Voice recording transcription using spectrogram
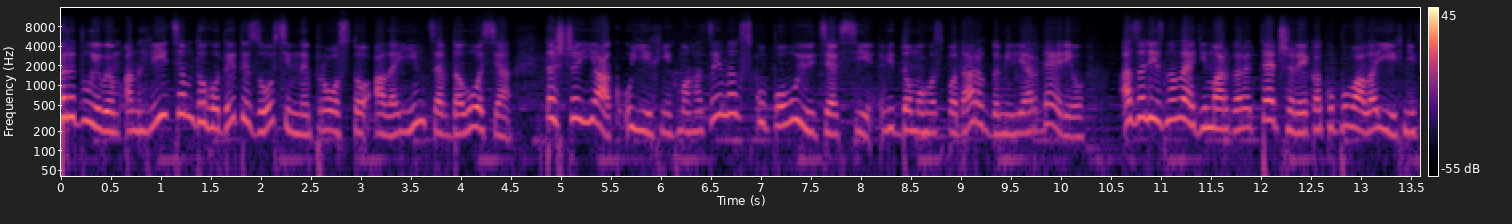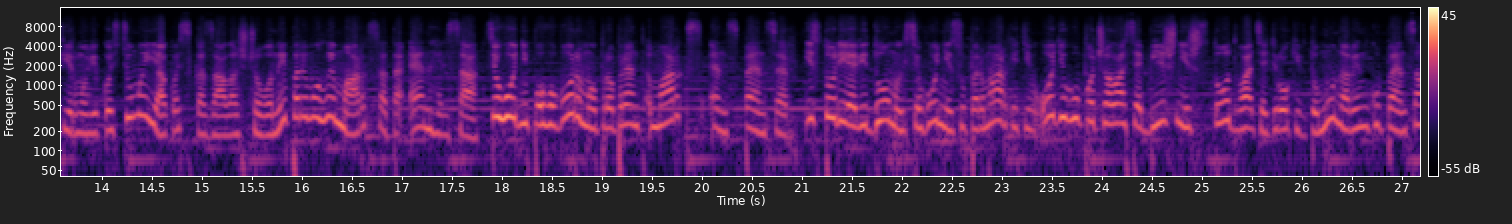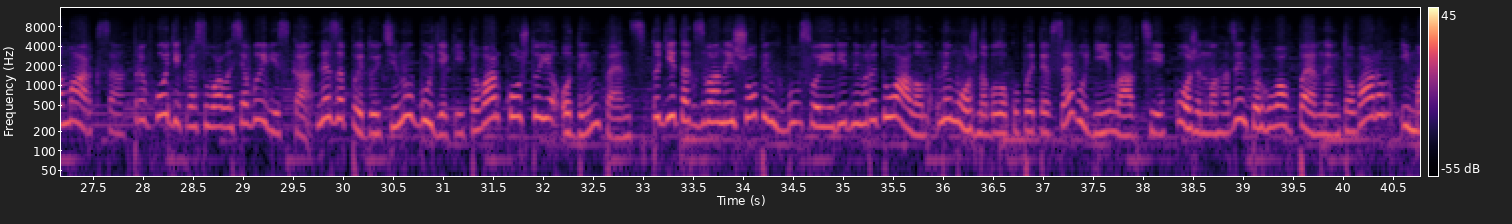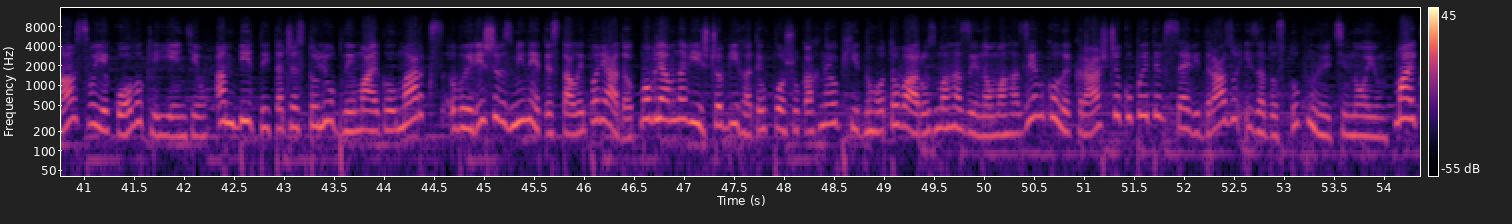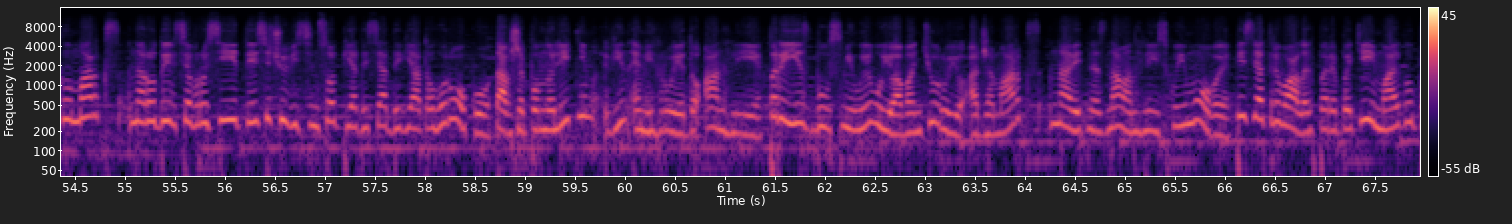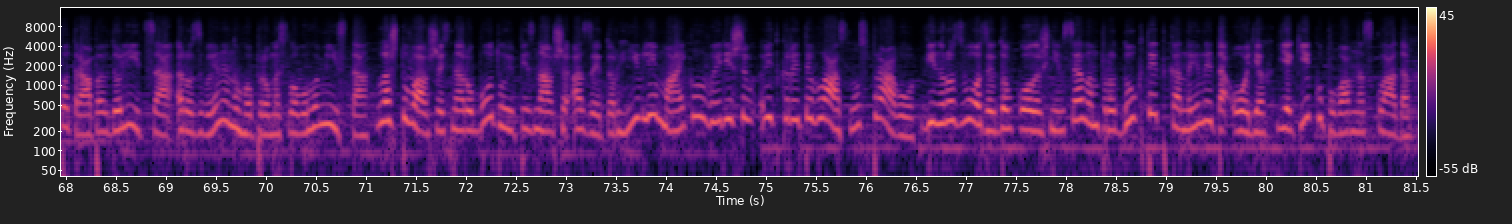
Вередливим англійцям догодити зовсім непросто, але їм це вдалося. Та ще як у їхніх магазинах скуповуються всі від домогосподарок до мільярдерів. А залізна леді Маргарет Тетчер, яка купувала їхні фірмові костюми, якось сказала, що вони перемогли Маркса та Енгельса. Сьогодні поговоримо про бренд Маркс Спенсер. Історія відомих сьогодні супермаркетів одягу почалася більш ніж 120 років тому на ринку Пенса Маркса. При вході красувалася вивіска: не запитуй ціну, будь-який товар коштує один пенс. Тоді так званий шопінг був своєрідним ритуалом. Не можна було купити все в одній лавці. Кожен магазин торгував певним товаром і мав своє коло клієнтів. Амбітний та честолюбний Майкл Маркс вирішив змінити сталий порядок. Мовляв, навіщо бігати в пошуках необхідного товару з магазина в магазин, коли краще купити все відразу і за доступною ціною. Майкл Маркс народився в Росії 1859 року. Ставши повнолітнім, він емігрує до Англії. Переїзд був сміливою авантюрою, адже Маркс навіть не знав англійської мови. Після тривалих перипетій Майкл потрапив до Ліца, розвиненого промислового міста. Влаштувавшись на роботу і пізнавши ази торгівлі, Майкл вирішив відкрити власну справу. Він розвозив довколишнім селам продукти, тканини та одяг, які купував на складах.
